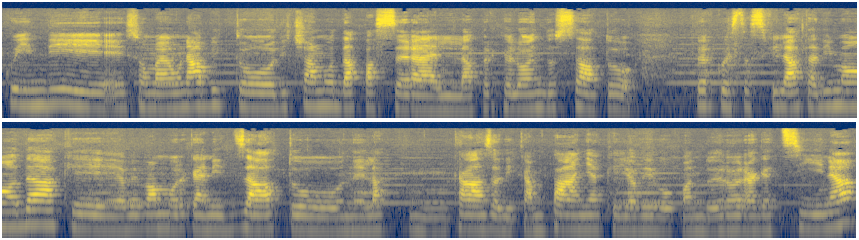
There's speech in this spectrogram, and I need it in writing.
Quindi insomma è un abito diciamo da passerella perché l'ho indossato per questa sfilata di moda che avevamo organizzato nella mm, casa di campagna che io avevo quando ero ragazzina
